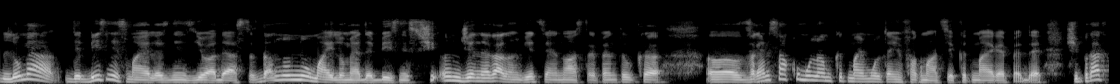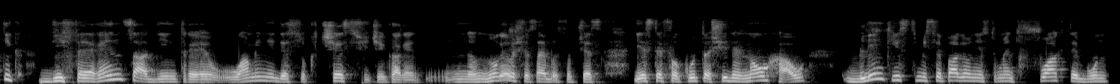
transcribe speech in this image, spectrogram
lumea de business mai ales din ziua de astăzi, dar nu numai lumea de business, și în general în viețile noastre, pentru că uh, vrem să acumulăm cât mai multă informație cât mai repede și practic diferența dintre oamenii de succes și cei care nu reușesc să aibă succes este făcută și de know-how Blinkist mi se pare un instrument foarte bun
